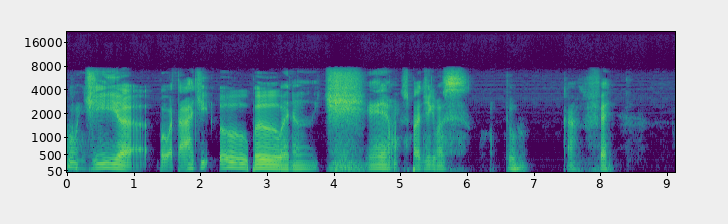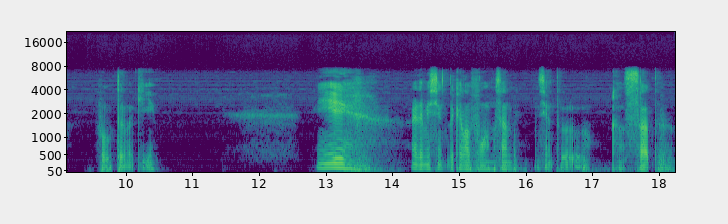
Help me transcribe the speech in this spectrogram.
Bom dia, boa tarde ou boa noite. É, os paradigmas do café. Voltando aqui. E ainda me sinto daquela forma, sabe? Me sinto cansado.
